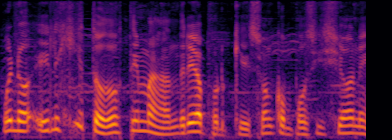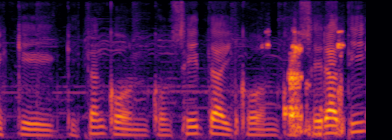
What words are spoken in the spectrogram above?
Bueno, elegí estos dos temas, Andrea, porque son composiciones que, están con, con Z y con, con Cerati,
